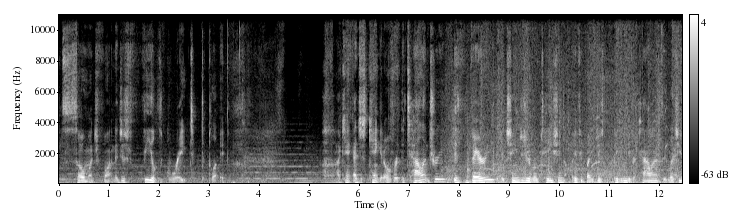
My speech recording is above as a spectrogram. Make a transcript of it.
It's so much fun. It just feels great to play. I can't. I just can't get over it. The talent tree is varied. It changes your rotation if you by just picking different talents. It lets you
